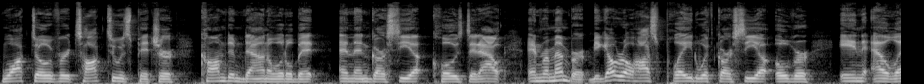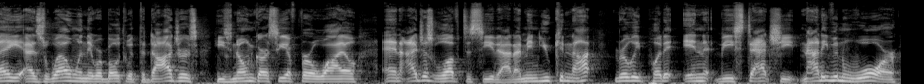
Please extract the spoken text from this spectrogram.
walked over, talked to his pitcher, calmed him down a little bit, and then Garcia closed it out. And remember, Miguel Rojas played with Garcia over in LA as well when they were both with the Dodgers. He's known Garcia for a while, and I just love to see that. I mean, you cannot really put it in the stat sheet. Not even WAR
